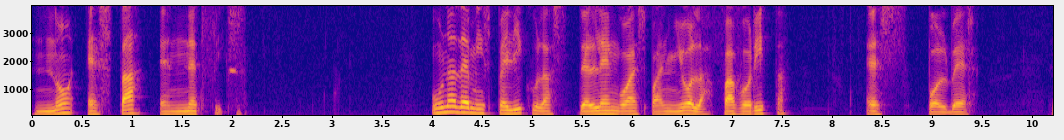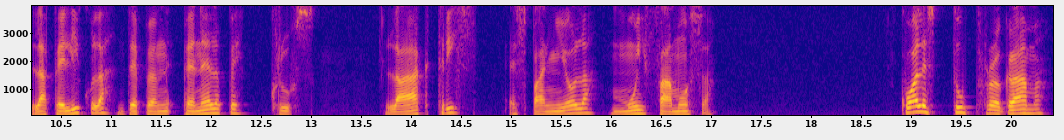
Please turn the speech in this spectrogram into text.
no está en Netflix. Una de mis películas de lengua española favorita es Volver, la película de Penélope Cruz, la actriz española muy famosa. ¿Cuál es tu programa,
